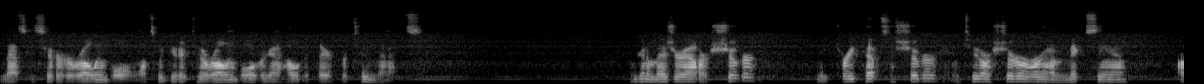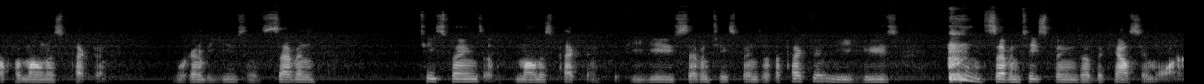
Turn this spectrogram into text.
and that's considered a rolling boil. Once we get it to a rolling boil, we're going to hold it there for two minutes. We're going to measure out our sugar. We need three cups of sugar, and to our sugar we're going to mix in our Pomona's pectin. We're going to be using seven teaspoons of the Pomona's pectin. If you use seven teaspoons of the pectin, you use seven teaspoons of the calcium water.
